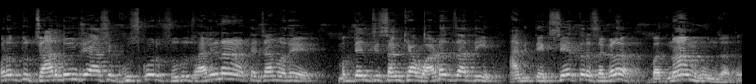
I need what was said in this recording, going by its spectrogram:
परंतु चार दोन जे असे घुसखोर सुरू झाले ना त्याच्यामध्ये मग त्यांची संख्या वाढत जाती आणि ते क्षेत्र सगळं बदनाम होऊन जातं.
